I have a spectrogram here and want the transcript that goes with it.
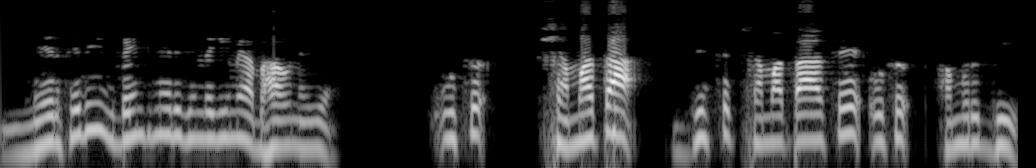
मेर्सिडीज बेंच मेरी ज़िंदगी में अभाव नहीं है। उस क्षमता, जिस क्षमता से उस समृद्धि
